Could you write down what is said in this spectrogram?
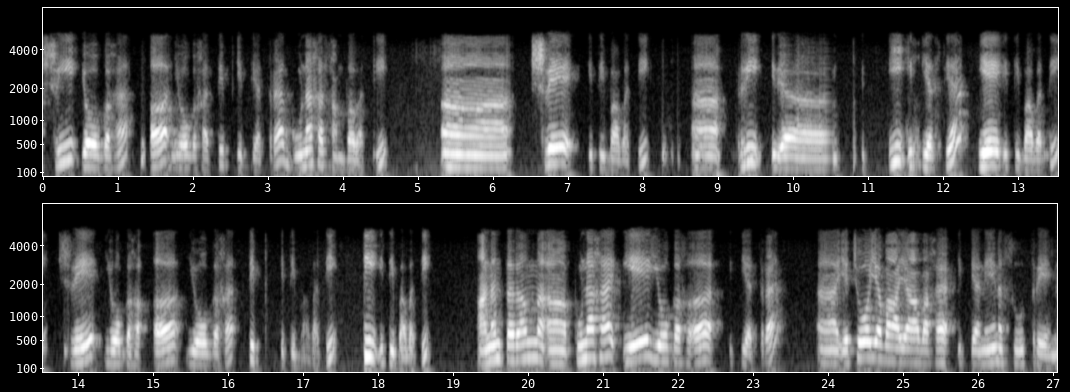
श्रीयोगः, अयोगः तिप् इत्यत्र गुणः सम्भवति। श्रे इति भवति। रि, इ इत्यस्य ए इति भवति। श्रे योगः, अयोगः तिप् इति भवति। ति इति भवति। अनन्तरं पुनः ए योगः इत्यत्र यचोयवायावः इत्यनेन सूत्रेण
